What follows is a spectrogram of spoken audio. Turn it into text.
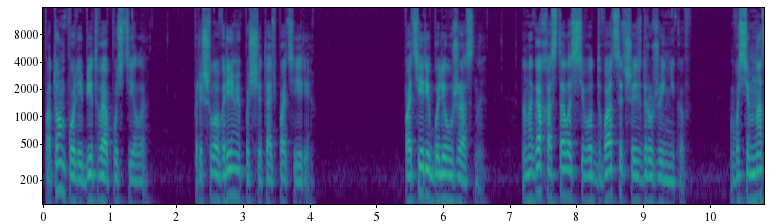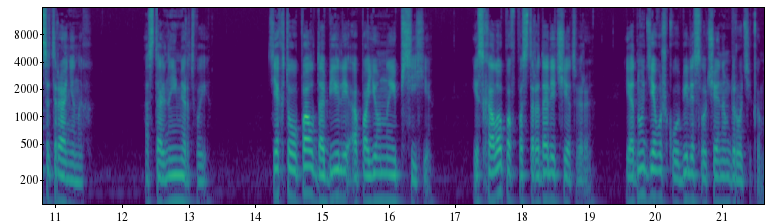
Потом поле битвы опустело. Пришло время посчитать потери. Потери были ужасны. На ногах осталось всего 26 дружинников, 18 раненых, остальные мертвы. Тех, кто упал, добили опоенные психи. Из холопов пострадали четверо, и одну девушку убили случайным дротиком.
